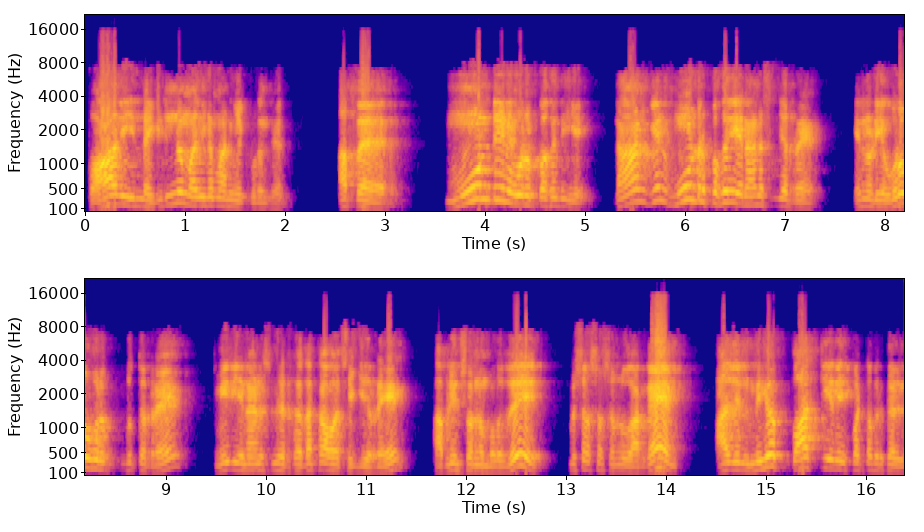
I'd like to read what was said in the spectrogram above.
பாதி இல்ல இன்னும் அதிகமா நீங்க கொடுங்க. அப்ப மூன்றின் ஒரு பகுதியை நான்கில் மூன்று பகுதியை நான் செஞ்சிடுறேன்? என்னுடைய உறவுகளுக்கு கொடுத்துடுறேன். மீதியை நான் செஞ்சு சதக்காவா செஞ்சிடுறேன் அப்படின்னு சொல்லும் பொழுது விசுவாசம் சொல்லுவாங்க அதில் மிக பாத்தியதைப்பட்டவர்கள்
